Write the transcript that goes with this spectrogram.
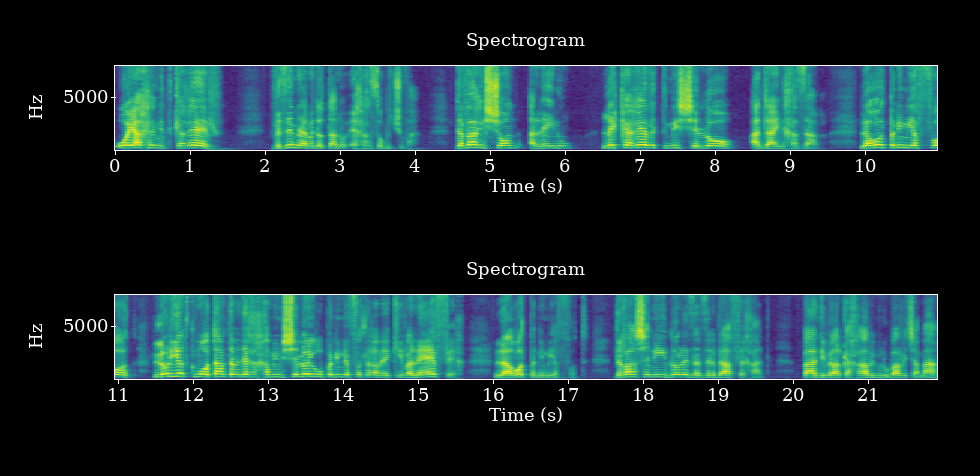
הוא היה אכן מתקרב. וזה מלמד אותנו איך לחזור בתשובה. דבר ראשון, עלינו לקרב את מי שלא עדיין חזר. להראות פנים יפות, לא להיות כמו אותם תלמידי חכמים שלא יראו פנים יפות לרבי עקיבא, להפך, להראות פנים יפות. דבר שני, לא לזלזל באף אחד. פעם דיבר על כך הרבי מלובביץ' אמר,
